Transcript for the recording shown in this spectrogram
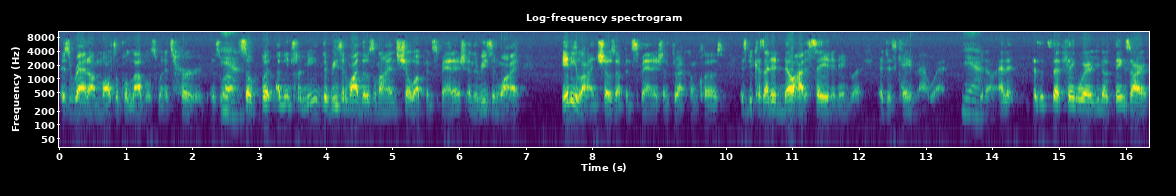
is read on multiple levels when it's heard as well. Yeah. So, but I mean, for me, the reason why those lines show up in Spanish and the reason why any line shows up in Spanish and Threat Come Close is because I didn't know how to say it in English. It just came that way, yeah. you know. And it because it's that thing where you know things are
